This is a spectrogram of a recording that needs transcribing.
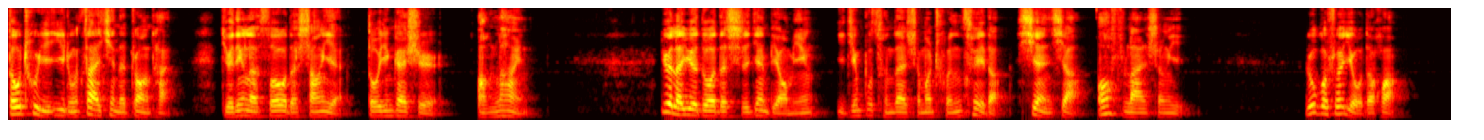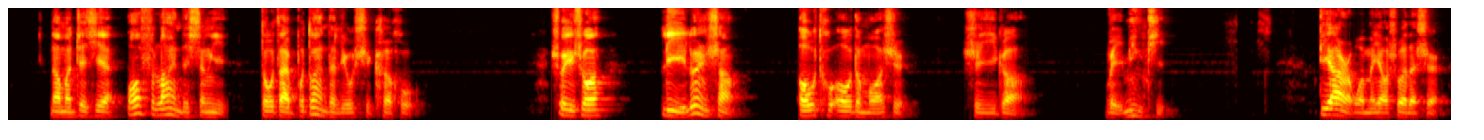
都处于一种在线的状态，决定了所有的商业都应该是 online。越来越多的实践表明，已经不存在什么纯粹的线下 offline 生意。如果说有的话，那么这些 offline 的生意都在不断的流失客户。所以说，理论上 O2O 的模式是一个伪命题。第二，我们要说的是。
